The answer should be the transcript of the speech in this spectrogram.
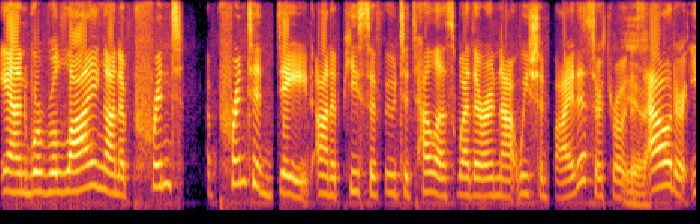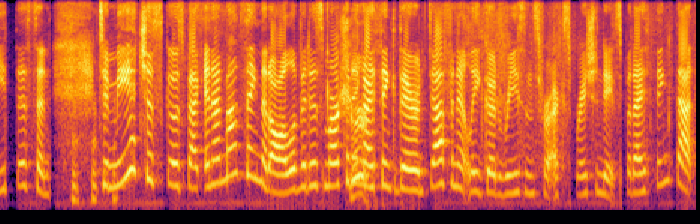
and we're relying on a print a printed date on a piece of food to tell us whether or not we should buy this or throw yeah. this out or eat this. And to me, it just goes back. And I'm not saying that all of it is marketing. Sure. I think there are definitely good reasons for expiration dates. But I think that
